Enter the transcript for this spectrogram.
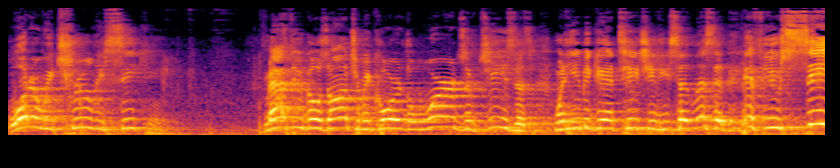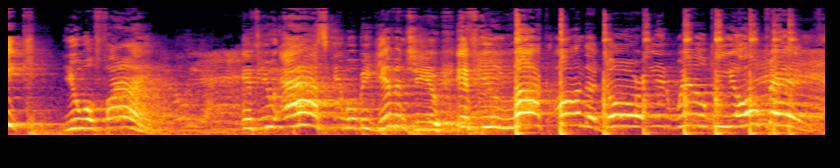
What are we truly seeking? Matthew goes on to record the words of Jesus when he began teaching. He said, Listen, if you seek, you will find. If you ask, it will be given to you. If you knock on the door, it will be opened.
